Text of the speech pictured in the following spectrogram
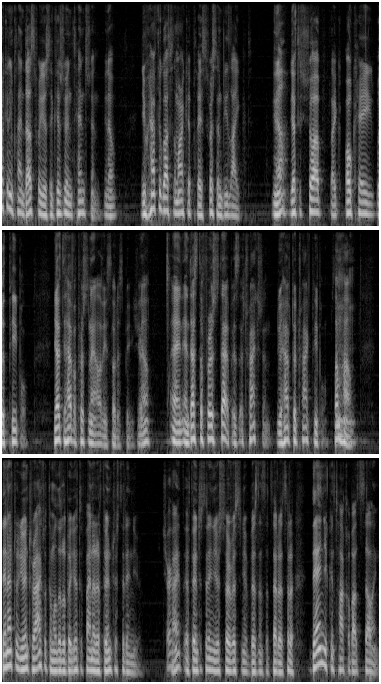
marketing plan does for you is it gives you intention you know you have to go out to the marketplace first and be liked you know, you have to show up like okay with people. You have to have a personality, so to speak. You know, and and that's the first step is attraction. You have to attract people somehow. Mm-hmm. Then after you interact with them a little bit, you have to find out if they're interested in you, Sure. right? If they're interested in your service and your business, et cetera, et cetera. Then you can talk about selling.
